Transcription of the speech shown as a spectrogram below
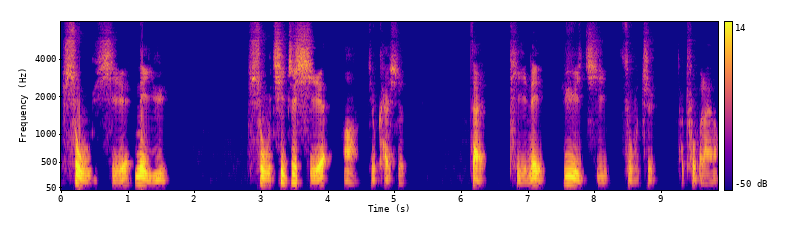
暑邪内郁，暑气之邪啊，就开始在体内。郁积阻滞，它出不来了。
